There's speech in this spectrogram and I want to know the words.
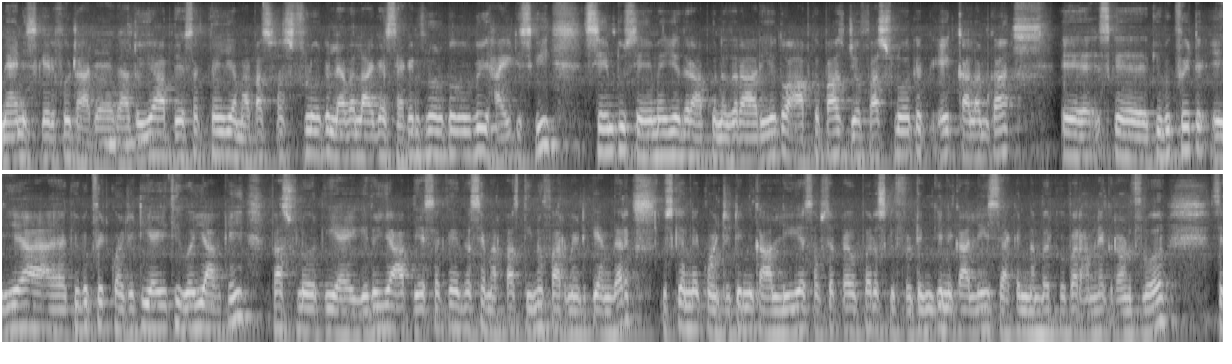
nine square foot आ जाएगा। तो ये आप देख सकते हैं, ये हमारे पास फ़र्स्ट फ्लोर के लेवल आ गया। सेकंड फ्लोर को भी हाइट इसकी सेम टू सेम है, ये इधर आपको नज़र आ रही है। तो आपके पास जो फ़र्स्ट फ्लोर के एक कॉलम का इसके cubic feet area cubic feet quantity आई थी, वही आपकी फ़र्स्ट फ्लोर की आएगी। तो ये आप देख सकते हैं जैसे हमारे पास तीनों फॉर्मेट के अंदर उसके हमने क्वांटिटी निकाल ली है। सबसे ऊपर उसकी फिटिंग की निकाल ली सेकंड नंबर के ऊपर हमने ग्राउंड फ्लोर से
